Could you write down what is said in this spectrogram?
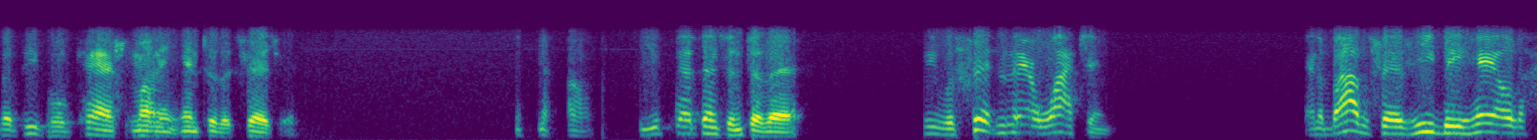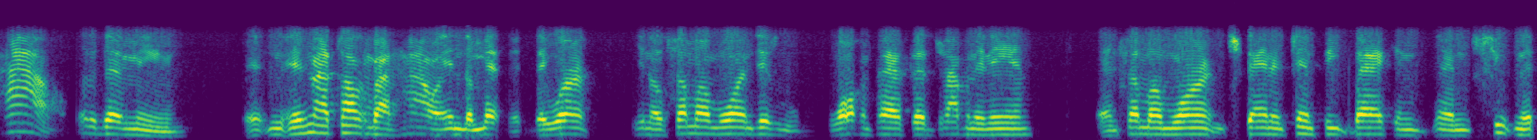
the people cast money into the treasury. now, you pay attention to that. He was sitting there watching. And the Bible says he beheld how. What does that mean? It, it's not talking about how in the method. They weren't, you know, some of them weren't just walking past that, dropping it in, and some of them weren't standing 10 feet back and, and shooting it.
